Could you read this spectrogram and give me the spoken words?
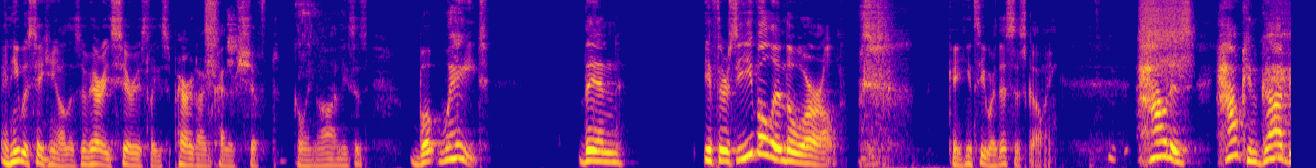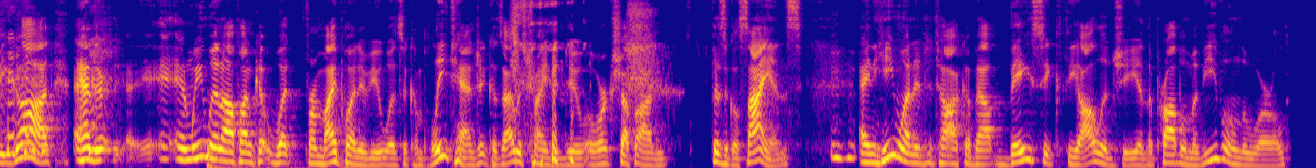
And he was taking all this very seriously. It's a paradigm kind of shift going on. He says, But wait, then if there's evil in the world, okay, you can see where this is going. How does how can God be God? And there, and we went off on what, from my point of view, was a complete tangent because I was trying to do a workshop on physical science, Mhm. and he wanted to talk about basic theology and the problem of evil in the world,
